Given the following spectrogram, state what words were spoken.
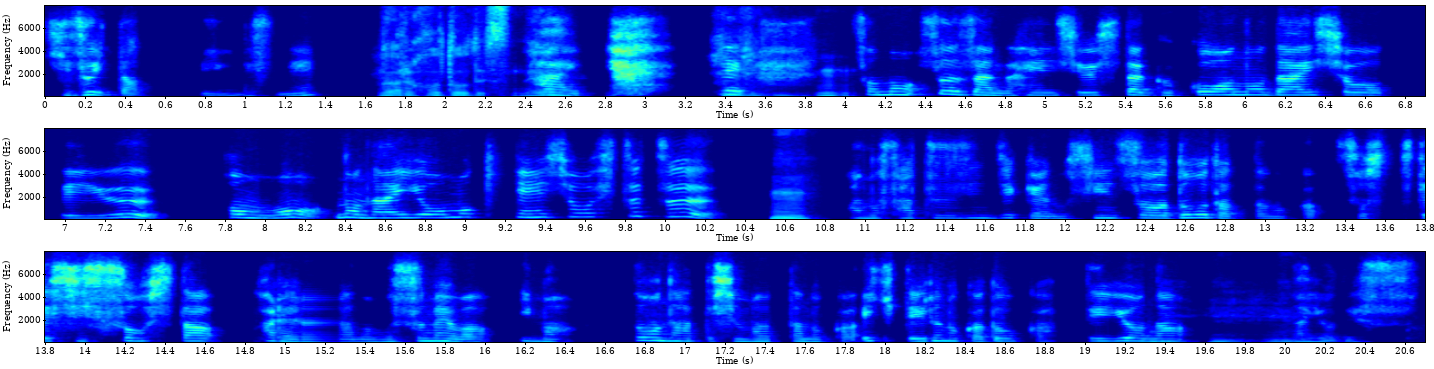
気づいたっていうんですね。なるほどですね。はい、でうんうんうんそのスーザンが編集した「愚行の代償」っていう本をの内容も検証しつつうん。あの殺人事件の真相はどうだったのか、そして失踪した彼らの娘は今どうなってしまったのか、生きているのかどうかっていうようなうんうん内容です。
